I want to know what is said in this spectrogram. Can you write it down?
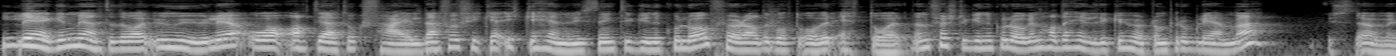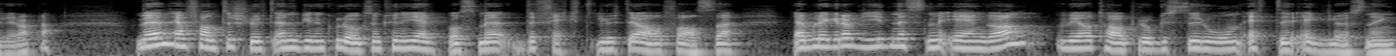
Legen mente det var umulig, og at jeg tok feil. Derfor fikk jeg ikke henvisning til gynekolog før det hadde gått over ett år. Den første gynekologen hadde heller ikke hørt om problemet. Det var veldig rart, da. Men jeg fant til slutt en gynekolog som kunne hjelpe oss med defekt lutealfase. Jeg ble gravid nesten med en gang ved å ta progesteron etter eggløsning.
